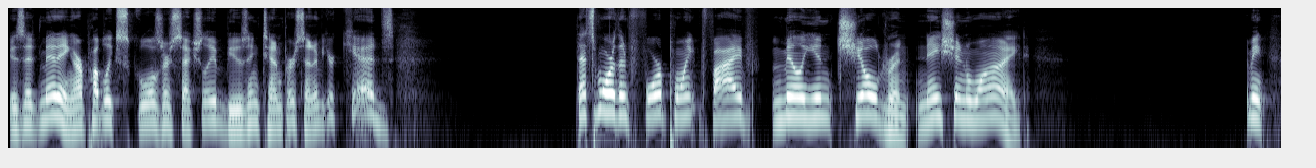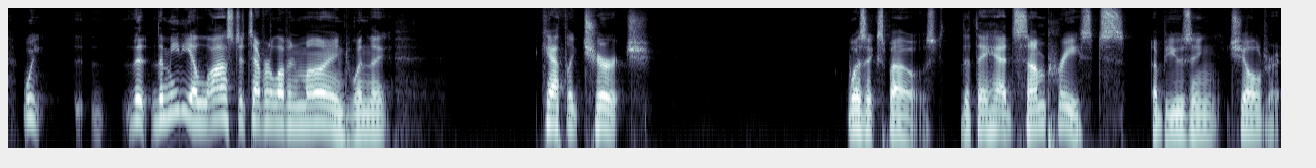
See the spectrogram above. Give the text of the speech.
is admitting our public schools are sexually abusing 10% of your kids. That's more than 4.5 million children nationwide. I mean, we the, the media lost its ever loving mind when the Catholic Church was exposed that they had some priests abusing children.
